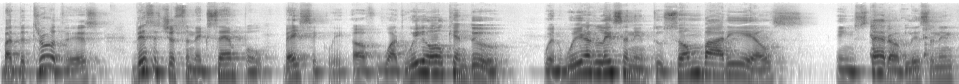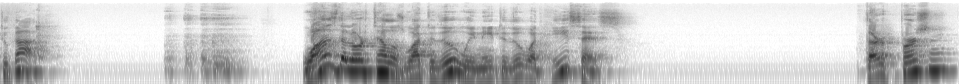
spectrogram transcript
But the truth is, this is just an example, basically, of what we all can do when we are listening to somebody else instead of listening to God. Once the Lord tells us what to do, we need to do what He says. Third person,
